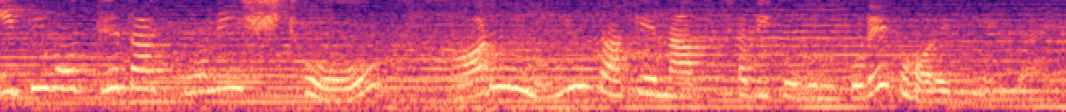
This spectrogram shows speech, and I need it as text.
ইতিমধ্যে তার কনিষ্ঠ হারু তাকে নাকছাবি কবুল করে ঘরে নিয়ে যায়।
